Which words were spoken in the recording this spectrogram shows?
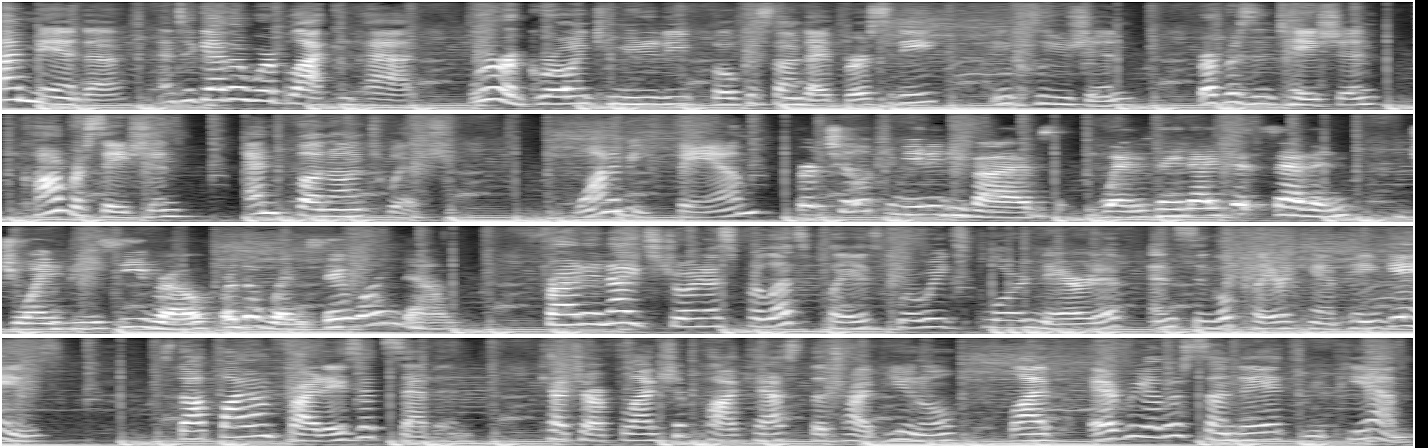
I'm Manda, and together we're Black Compat. We're a growing community focused on diversity, inclusion, representation, conversation, and fun on Twitch. Want to be fam? For chill community vibes, Wednesday nights at 7, join BC Row for the Wednesday Wind Down. Friday nights, join us for Let's Plays where we explore narrative and single player campaign games. Stop by on Fridays at 7. Catch our flagship podcast, The Tribunal, live every other Sunday at 3 p.m.,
